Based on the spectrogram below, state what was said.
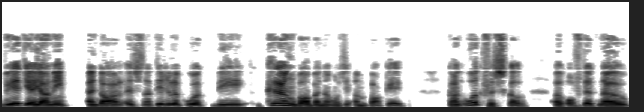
weet jy Jannie, en daar is natuurlik ook die kring waarbinne ons die impak het kan ook verskil. uh, of dit nou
